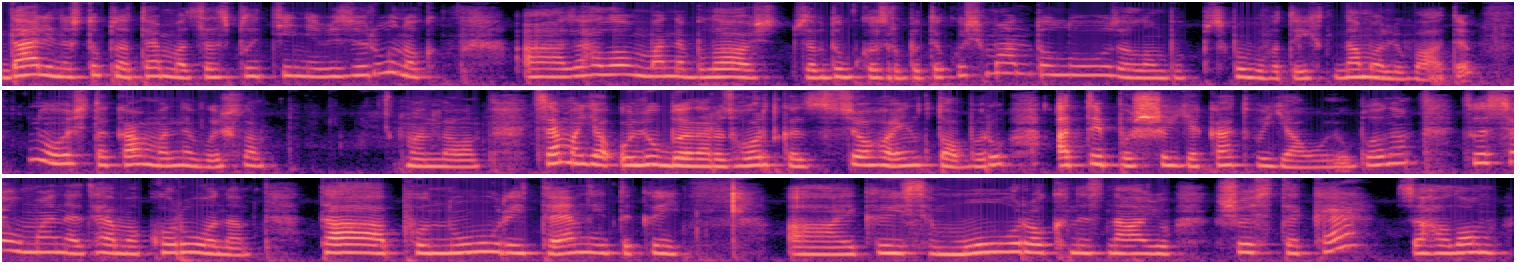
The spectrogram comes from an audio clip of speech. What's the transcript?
Далі наступна тема це сплетіння візерунок. А загалом в мене була задумка зробити якусь мандалу, загалом спробувати їх намалювати. Ну, ось така в мене вийшла. Мандала. Це моя улюблена розгортка з цього інктоберу. А ти пиши, яка твоя улюблена. Це у мене тема корона та понурий, темний такий а, якийсь морок, не знаю, щось таке. Загалом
